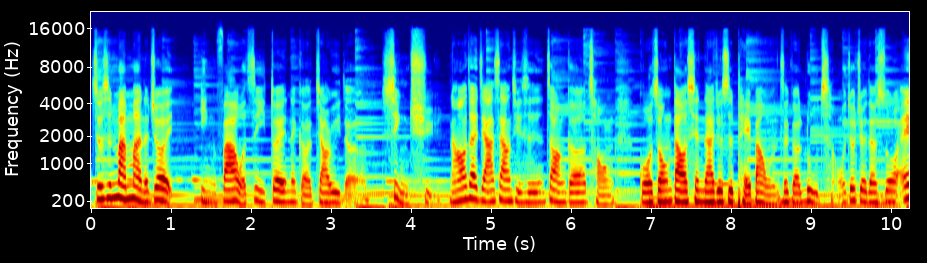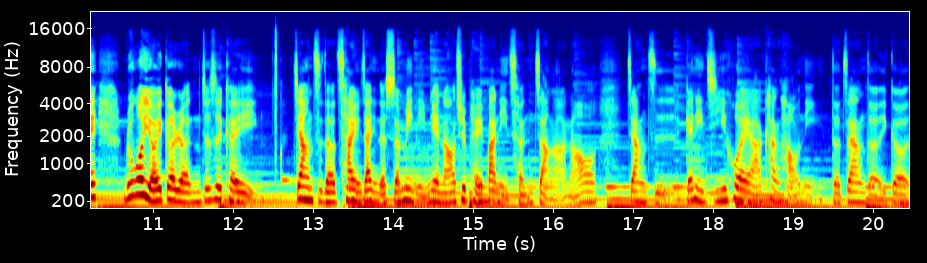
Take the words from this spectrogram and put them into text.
就是慢慢的就。引发我自己对那个教育的兴趣，然后再加上其实赵阳哥从国中到现在就是陪伴我们这个路程，我就觉得说，哎，如果有一个人就是可以。这样子的参与在你的生命里面，然后去陪伴你成长啊，然后这样子给你机会啊，看好你的这样的一个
